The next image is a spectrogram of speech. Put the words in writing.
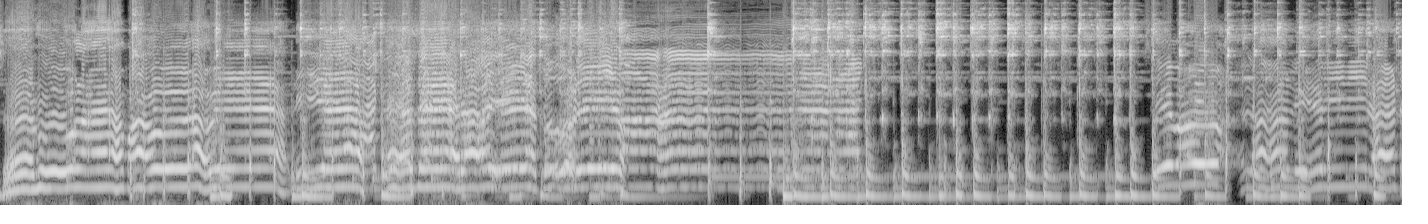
सगुण माऊळे राये थोडे सेवा लाले री विराट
